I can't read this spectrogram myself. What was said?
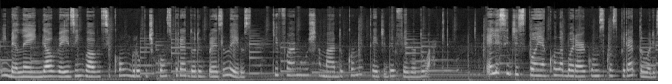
Em Belém, Galvez envolve-se com um grupo de conspiradores brasileiros que formam o chamado Comitê de Defesa do Acre. Ele se dispõe a colaborar com os conspiradores,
